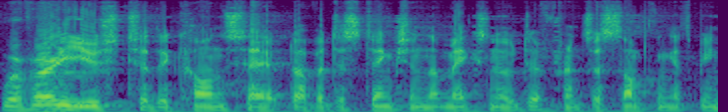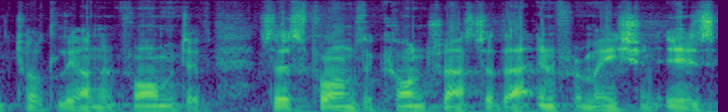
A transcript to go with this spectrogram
we're very used to the concept of a distinction that makes no difference as something that's been totally uninformative. So this forms a contrast to that. Information is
